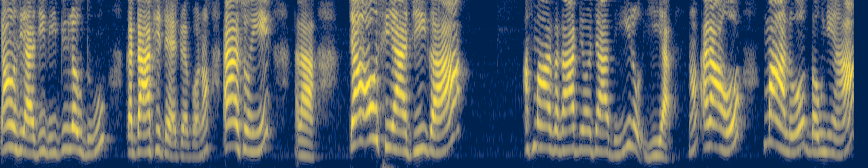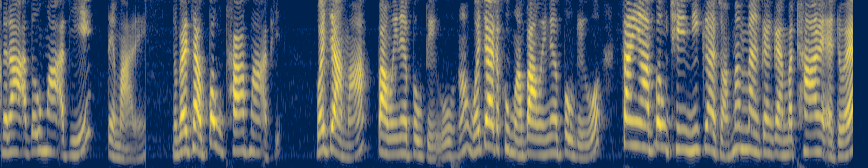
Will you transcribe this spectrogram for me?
ကျောင်းဆရာကြီးဒီပြုလုပ်သူကတားဖြစ်တဲ့အတွက်ပေါ့နော်အဲ့ဒါဆိုရင်ဟလာကျောင်းအုပ်ဆရာကြီးကအမှားစကားပြောကြသည်လို့ရေးရနော်အဲ့ဒါကိုမှားလို့သုံးခြင်းဟာသနာအသုံးမှားအပြည့်တင်ပါတယ်နံပါတ်6ပုတ်ထားမှားအပြည့် ဝက်ကြမှာပါဝင်တဲ့ပုတ်တွေကိုနော်ဝက်ကြတစ်ခုမှာပါဝင်တဲ့ပုတ်တွေကိုဆိုင်ရာပုတ်ချင်းနိကတ်ဆိုတာမှန်မှန်ကန်ကန်မထားတဲ့အတွက်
